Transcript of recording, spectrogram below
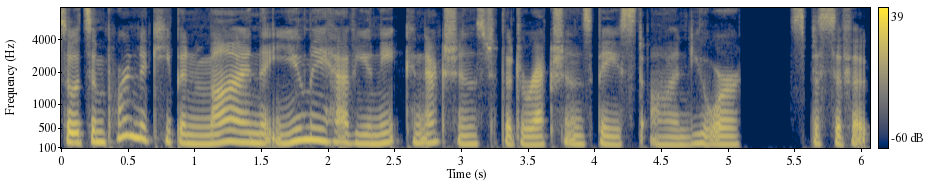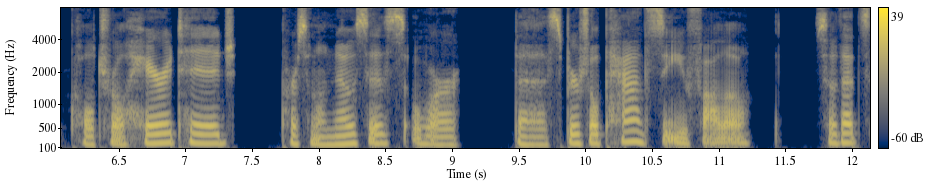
So it's important to keep in mind that you may have unique connections to the directions based on your specific cultural heritage, personal gnosis, or the spiritual paths that you follow. So that's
